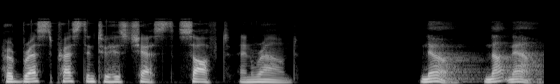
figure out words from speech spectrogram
her breast pressed into his chest, soft and round. No, not now.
